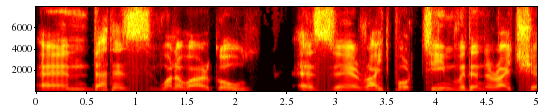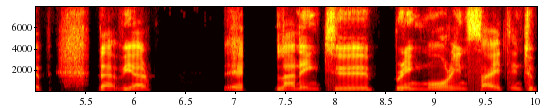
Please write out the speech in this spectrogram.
And that is one of our goals as a RightPort team within the RightShip, that we are uh, planning to bring more insight into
